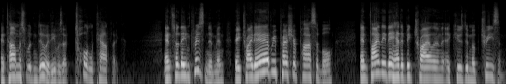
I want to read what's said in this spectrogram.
And Thomas wouldn't do it. He was a total Catholic. And so they imprisoned him, and they tried every pressure possible. And finally, they had a big trial and accused him of treason.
